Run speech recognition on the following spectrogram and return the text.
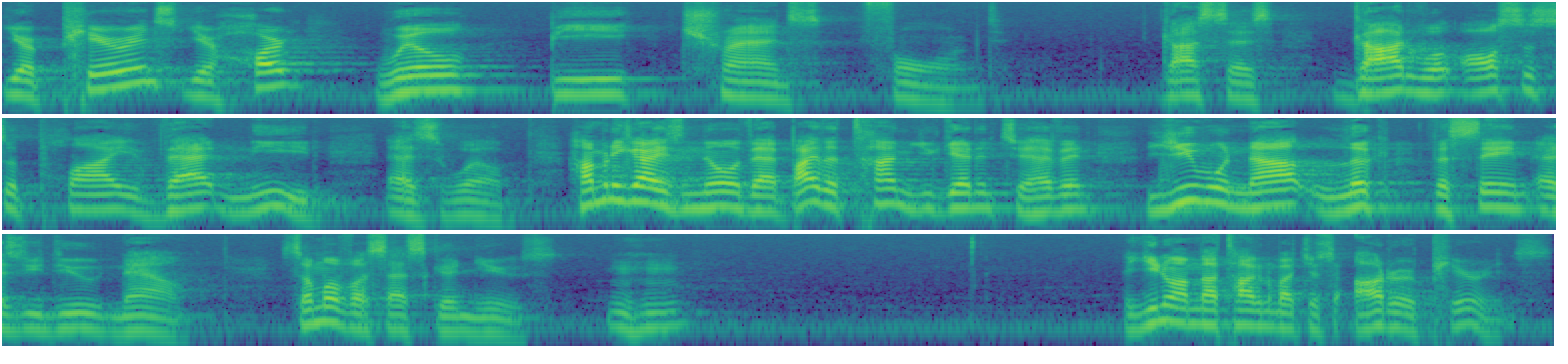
your appearance, your heart will be transformed. God says, God will also supply that need as well. How many guys know that by the time you get into heaven, you will not look the same as you do now? Some of us, that's good news. Mm-hmm. And you know, I'm not talking about just outer appearance,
